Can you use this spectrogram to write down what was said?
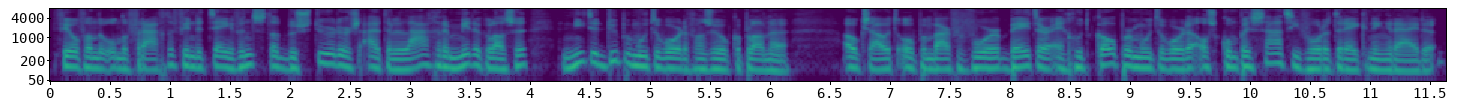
Veel van de ondervraagden vinden tevens dat bestuurders uit de lagere middenklasse niet de dupe moeten worden van zulke plannen. Ook zou het openbaar vervoer beter en goedkoper moeten worden als compensatie voor het rekeningrijden.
